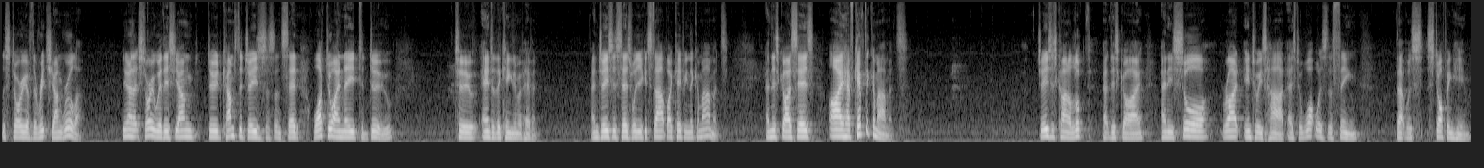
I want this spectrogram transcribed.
the story of the rich young ruler. You know that story where this young dude comes to Jesus and said, What do I need to do to enter the kingdom of heaven? And Jesus says, Well, you could start by keeping the commandments. And this guy says, I have kept the commandments. Jesus kind of looked at this guy and he saw right into his heart as to what was the thing that was stopping him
